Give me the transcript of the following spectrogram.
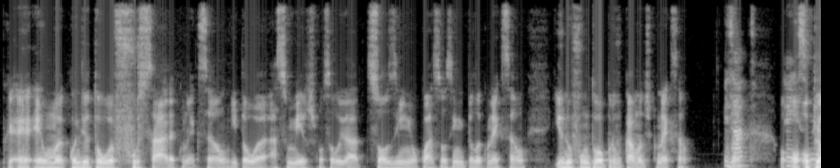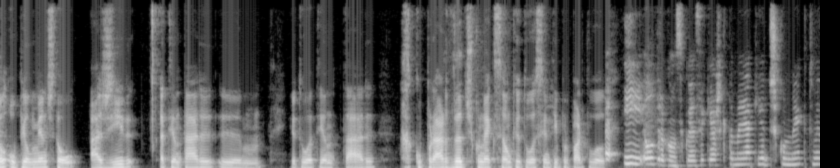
porque é, é uma. Quando eu estou a forçar a conexão e estou a, assumir responsabilidade sozinho ou quase sozinho pela conexão, eu no fundo estou a provocar uma desconexão. Exato. Ou, É ou- ou pelo, ou pelo menos estou a agir, a tentar. hum, eu estou a tentar recuperar da desconexão que eu estou a sentir por parte do outro. E outra consequência que eu acho que também há aqui é desconecto-me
